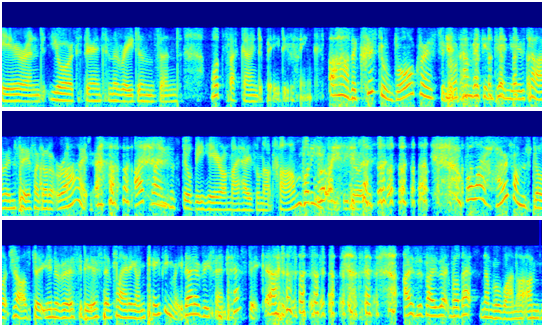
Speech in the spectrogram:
here and your experience in the regions and what's that going to be, do you think? Ah, oh, the crystal ball question. We'll come back in 10 years' time and see if I got it right. I plan to still be here on my hazelnut farm. What are you going to be doing? well, I hope I'm still at Charles Sturt University if they're planning on keeping me. That'd be fantastic. I suppose that, well, that's number one. I'm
